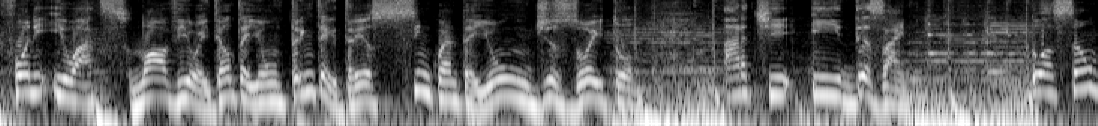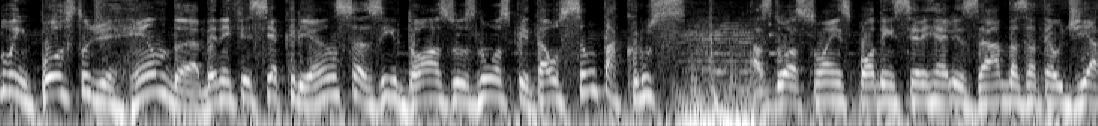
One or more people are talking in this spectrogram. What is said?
Fone e Whats 981 33 51 18. Arte e Design. Doação do imposto de renda beneficia crianças e idosos no Hospital Santa Cruz. As doações podem ser realizadas até o dia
